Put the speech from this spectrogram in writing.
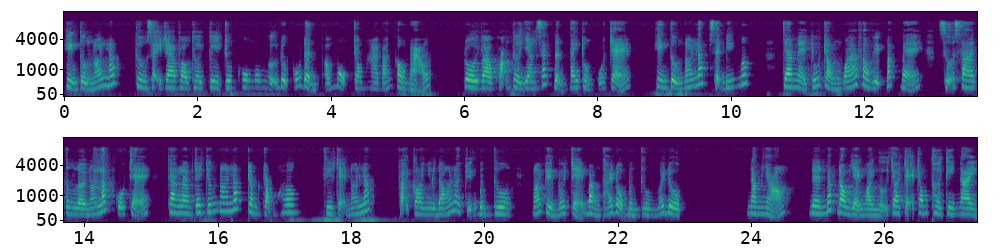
hiện tượng nói lắp thường xảy ra vào thời kỳ trung khuôn ngôn ngữ được cố định ở một trong hai bán cầu não. Rồi vào khoảng thời gian xác định tay thuần của trẻ, hiện tượng nói lắp sẽ biến mất. Cha mẹ chú trọng quá vào việc bắt bẻ, sửa sai từng lời nói lắp của trẻ càng làm cho chứng nói lắp trầm trọng hơn. Khi trẻ nói lắp, phải coi như đó là chuyện bình thường, nói chuyện với trẻ bằng thái độ bình thường mới được. Năm nhỏ, nên bắt đầu dạy ngoại ngữ cho trẻ trong thời kỳ này.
